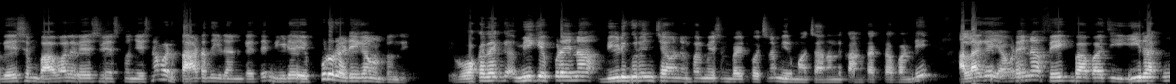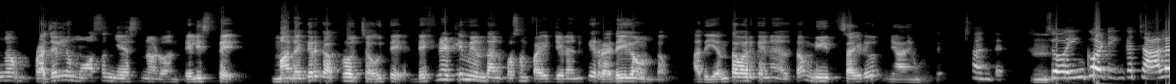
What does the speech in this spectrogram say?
వేషం బాబాల వేషం వేసుకొని చేసినా వాడు తాట తీయడానికి అయితే మీడియా ఎప్పుడు రెడీగా ఉంటుంది. ఒక దగ్గర మీకు ఎప్పుడైనా వీడి గురించి ఏమైనా ఇన్ఫర్మేషన్ బయటకు వచ్చినా మీరు మా ఛానల్ని కాంటాక్ట్ అవ్వండి. అలాగే ఎవడైనా ఫేక్ బాబాజీ ఈ రకంగా ప్రజల్ని మోసం చేస్తున్నాడు అని తెలిస్తే మా దగ్గరికి అప్రోచ్ అవుతే డెఫినెట్లీ మేము దానికోసం ఫైట్ చేయడానికి రెడీగా ఉంటాం. అది ఎంతవరకైనా వెళ్తాం. మీ సైడ్ న్యాయం ఉంటే. అంతే. సో ఇంకోటి ఇంకా చాలా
